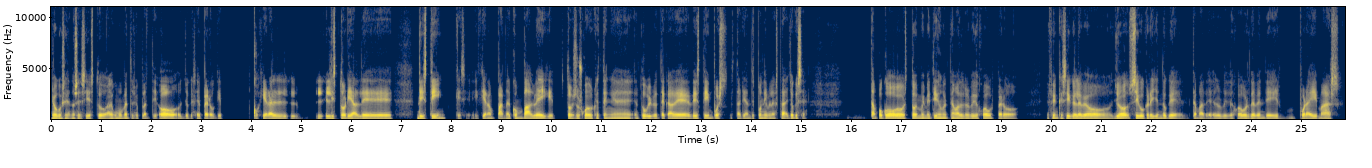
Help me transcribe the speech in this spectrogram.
yo qué sé, no sé si esto en algún momento se planteó, yo qué sé, pero que cogiera el, historial de, de, Steam, que se hicieran partner con Valve y que todos esos juegos que estén en, tu biblioteca de, Steam, pues estarían disponibles en esta, yo qué sé. Tampoco estoy muy metido en el tema de los videojuegos, pero en fin, que sí que le veo. Yo sigo creyendo que el tema de los videojuegos deben de ir por ahí más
